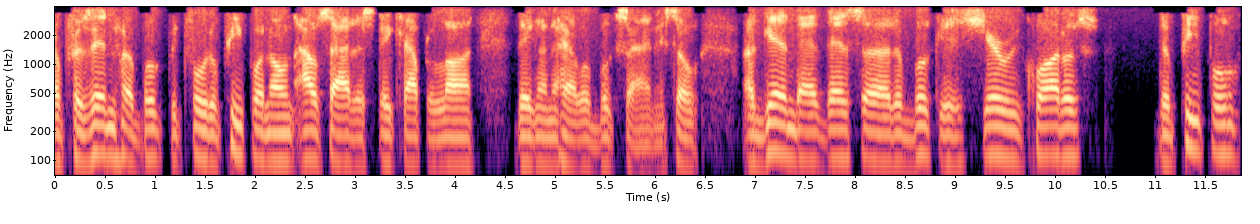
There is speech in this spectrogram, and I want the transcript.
uh, presenting her book before the people and on outside of the state capitol lawn. They're going to have a book signing. So again, that that's uh, the book is Cherie Quarters, the people,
